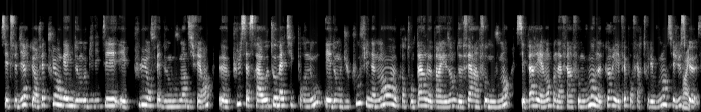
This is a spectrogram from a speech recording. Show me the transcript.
c'est de se dire qu'en fait, plus on gagne de mobilité et plus on fait de mouvements différents, euh, plus ça sera automatique pour nous. Et donc, du coup, finalement, quand on parle, par exemple, de faire un faux mouvement, c'est pas réellement qu'on a fait un faux mouvement. Notre corps, il est fait pour faire tous les mouvements. C'est juste que ça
